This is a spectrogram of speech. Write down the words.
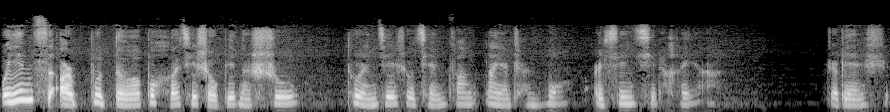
我因此而不得不合起手边的书，突然接受前方那样沉默而欣喜的黑暗。这便是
